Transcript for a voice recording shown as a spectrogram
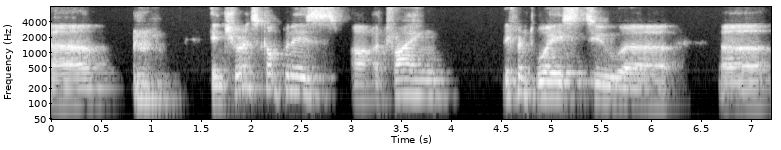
Um, insurance companies are, are, trying different ways to uh, uh,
